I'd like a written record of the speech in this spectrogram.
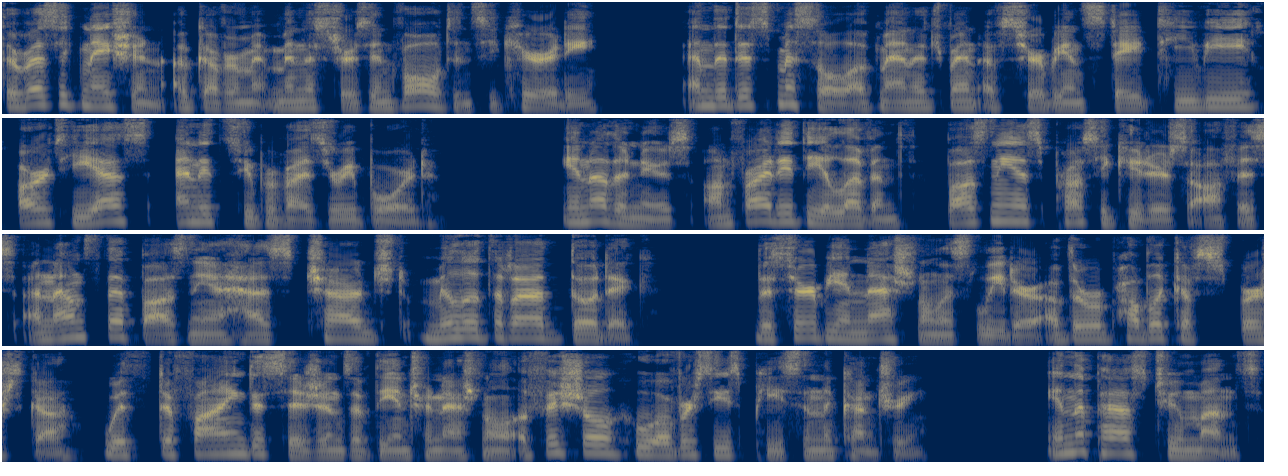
the resignation of government ministers involved in security, and the dismissal of management of Serbian state TV, RTS, and its supervisory board. In other news, on Friday the 11th, Bosnia's prosecutor's office announced that Bosnia has charged Milorad Dodik, the Serbian nationalist leader of the Republic of Srpska, with defying decisions of the international official who oversees peace in the country. In the past two months,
